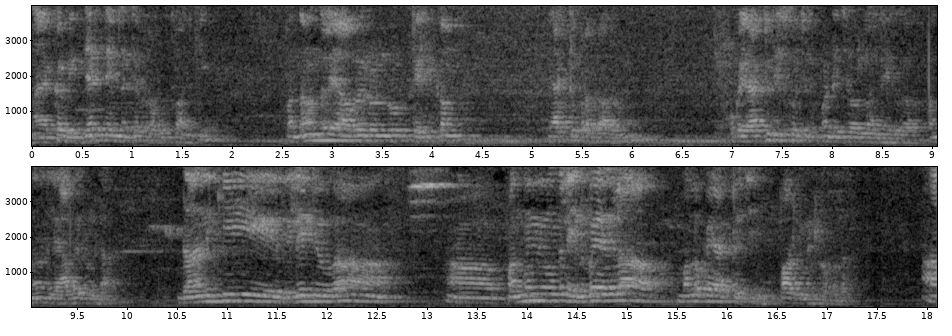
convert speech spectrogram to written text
నా యొక్క విజ్ఞప్తి ఏంటంటే ప్రభుత్వానికి పంతొమ్మిది వందల యాభై రెండు టెలికాం యాక్ట్ ప్రకారం ఒక యాక్ట్ తీసుకొచ్చిన పండించే జవహర్లాల్ నెహ్రూ గారు పంతొమ్మిది వందల యాభై రెండు దానికి రిలేటివ్గా పంతొమ్మిది వందల ఎనభై ఐదులో మళ్ళీ ఒక యాక్ట్ వచ్చింది పార్లమెంట్ లోపల. ఆ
